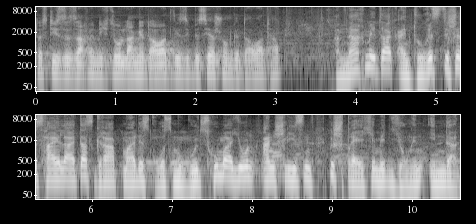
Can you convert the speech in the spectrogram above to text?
dass diese Sache nicht so lange dauert, wie sie bisher schon gedauert hat. Am Nachmittag ein touristisches Highlight, das Grabmal des Großmoguls Humayun, anschließend Gespräche mit jungen Indern.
